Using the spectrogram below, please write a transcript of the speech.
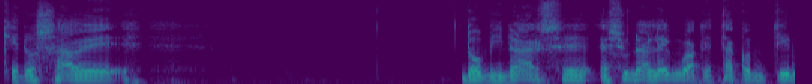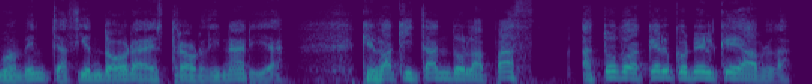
que no sabe dominarse, es una lengua que está continuamente haciendo horas extraordinarias, que va quitando la paz a todo aquel con el que habla.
